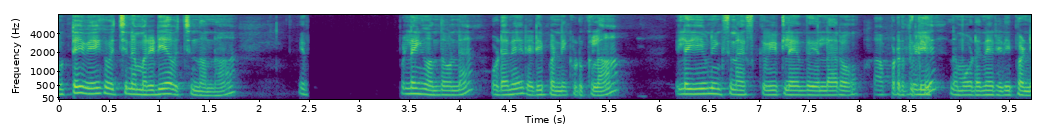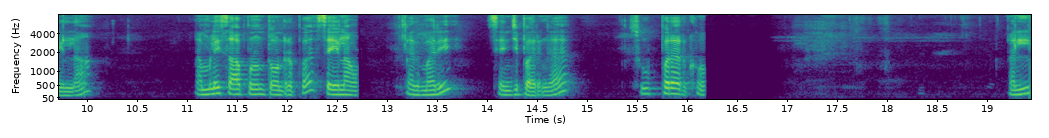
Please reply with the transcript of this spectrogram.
முட்டையை வேக வச்சு நம்ம ரெடியாக வச்சுருந்தோன்னா பிள்ளைங்க வந்தோடனே உடனே ரெடி பண்ணி கொடுக்கலாம். இல்லை ஈவினிங் ஸ்நாக்ஸ்க்கு வீட்டிலேருந்து எல்லோரும் சாப்பிட்றதுக்கு நம்ம உடனே ரெடி பண்ணிடலாம். நம்மளே சாப்பிடணுன்னு தோன்றப்ப செய்யலாம். அது மாதிரி செஞ்சு பாருங்கள் சூப்பராக இருக்கும். நல்ல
